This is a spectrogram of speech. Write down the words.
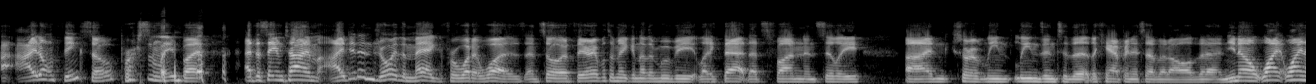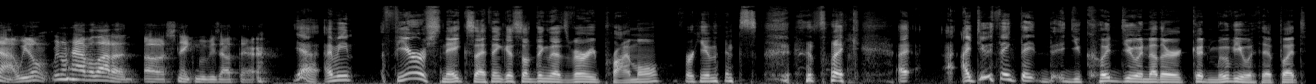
I, I don't think so personally, but at the same time, I did enjoy the Meg for what it was, and so if they're able to make another movie like that, that's fun and silly uh, and sort of lean, leans into the, the campiness of it all, then you know why why not? We don't we don't have a lot of uh, snake movies out there. Yeah, I mean, fear of snakes, I think, is something that's very primal for humans. it's like I I do think that you could do another good movie with it, but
